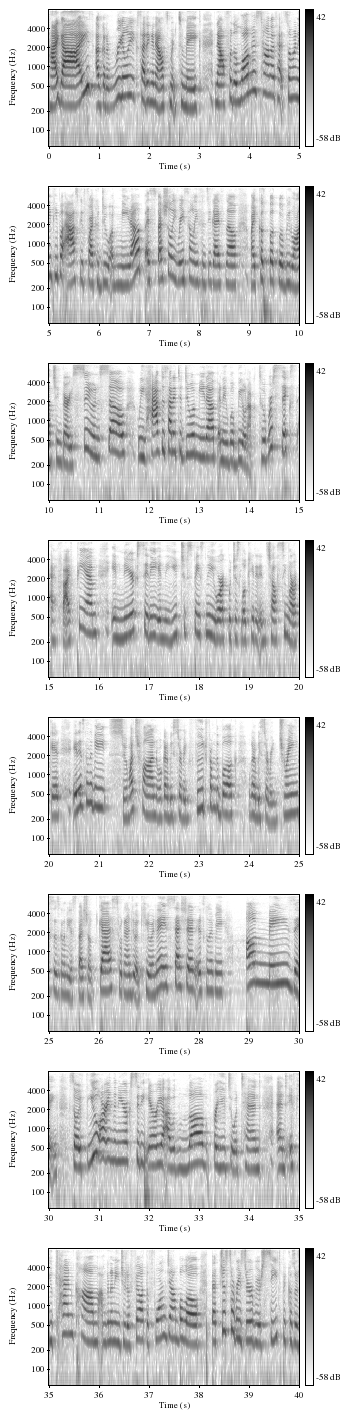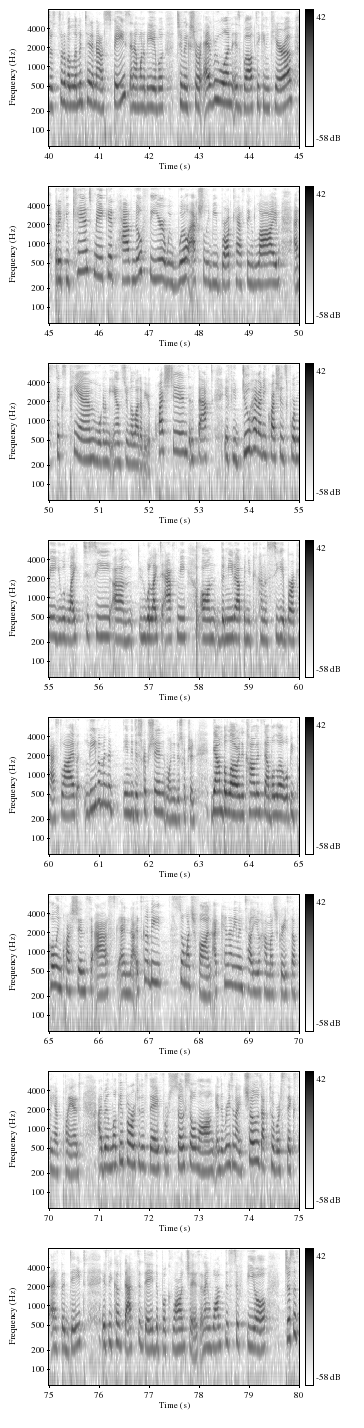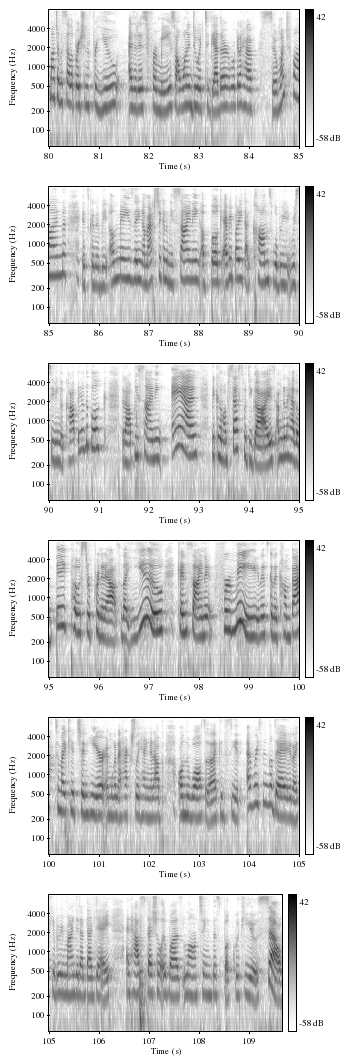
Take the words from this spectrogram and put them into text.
Hi guys, I've got a really exciting announcement to make. Now for the longest time I've had so many people ask if I could do a meetup, especially recently since you guys know my cookbook will be launching very soon. So we have decided to do a meetup and it will be on October 6th at 5 p.m. in New York City in the YouTube Space New York, which is located in Chelsea Market. It is going to be so much fun. We're going to be serving food from the book. We're going to be serving drinks. There's going to be a special guest. We're going to do a Q&A session. It's going to be amazing. So if you are in the New York City area, I would love for you to attend. And if you can come, I'm gonna need you to fill out the form down below. That's just to reserve your seat because there's a sort of a limited amount of space and I wanna be able to make sure everyone is well taken care of. But if you can't make it, have no fear. We will actually be broadcasting live at 6 p.m. We're gonna be answering a lot of your questions. In fact, if you do have any questions for me, you would like to see, um, you would like to ask me on the meetup up and you can kind of see it broadcast live, leave them in the, in the description, well in the description, down below, in the comments down below. We'll be pulling questions to ask and uh, it's going to be so much fun. I cannot even tell you how much great stuff we have planned. I've been looking forward to this day for so, so long. And the reason I chose October 6th as the date is because that's the day the book launches. And I want this to feel just as much of a celebration for you as it is for me. So I want to do it together. We're going to have so much fun. It's going to be amazing. I'm actually going to be signing a book. Everybody that comes will be receiving a copy of the book that I'll be signing. And because I'm obsessed with you guys, I'm going to have a big poster printed out so that you can sign it for me. And it's going to come back to my kitchen here and we're going to actually hang it up on the wall so that I can see it every single day and I can be reminded of that day and how special it was launching this book with you. So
